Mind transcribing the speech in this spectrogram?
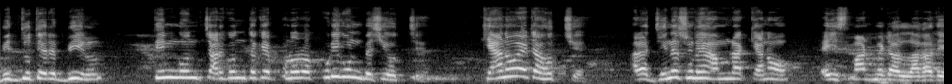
বিদ্যুতের বিল তিন গুণ, চার গুণ থেকে পনেরো, কুড়ি গুণ বেশি হচ্ছে। কেন এটা হচ্ছে? আর জেনে শুনে আমরা কেন এই স্মার্ট মিটার লাগাতে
